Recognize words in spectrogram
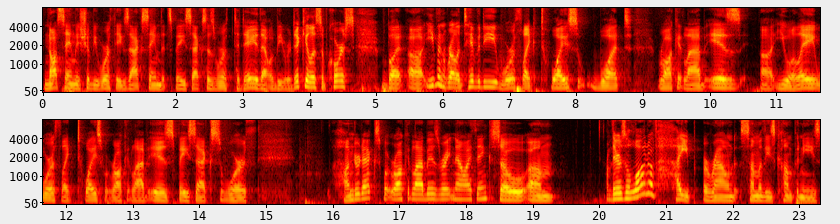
Not saying they should be worth the exact same that SpaceX is worth today. That would be ridiculous, of course. But uh, even Relativity worth like twice what Rocket Lab is. Uh, ULA worth like twice what Rocket Lab is. SpaceX worth 100x what Rocket Lab is right now, I think. So, um, there's a lot of hype around some of these companies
